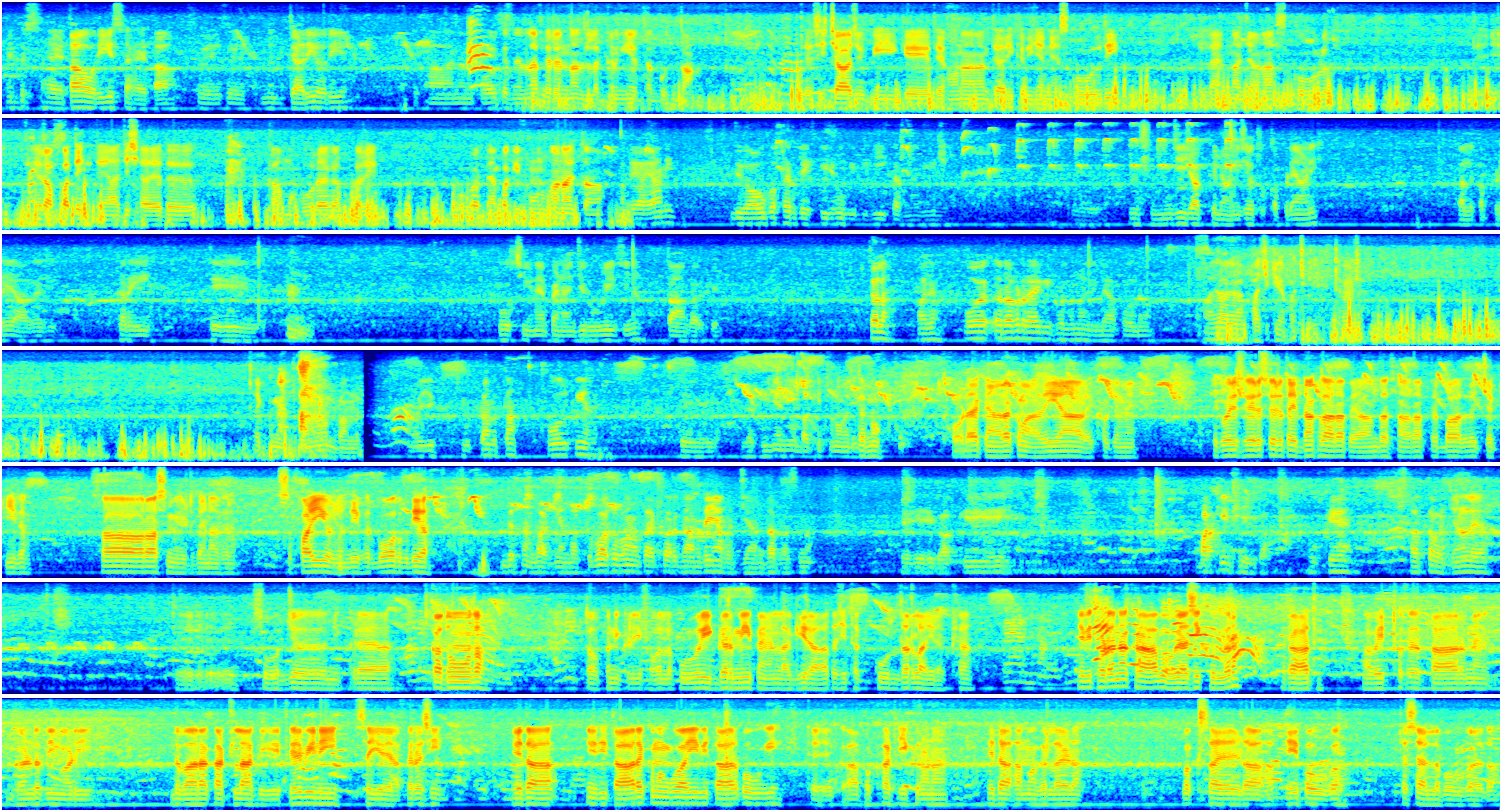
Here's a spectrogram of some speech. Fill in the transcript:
ਇੱਧਰ ਸਹਾਇਤਾ ਹੋ ਰਹੀ ਹੈ, ਸਹਾਇਤਾ। ਸਵੇਰੇ ਸਵੇਰੇ ਇਹਨਾਂ ਦੀ ਤਿਆਰੀ ਹੋ ਰਹੀ ਹੈ। ਆ ਇਹਨਾਂ ਨੂੰ ਖੋਲ ਕੇ ਦੇਣਾ ਫਿਰ ਇਹਨਾਂ ਦੇ ਲੱਗਣਗੀਆਂ ਤਾਂ ਗੁੱਤਾਂ। ਤੇ ਅਸੀਂ ਚਾਹ ਚੂ ਪੀ ਕੇ ਤੇ ਹੁਣ ਤਿਆਰੀ ਕਰੀ ਜਾਂਦੇ ਹਾਂ ਸਕੂਲ ਦੀ। ਤੇ ਲੈਣਾ ਜਾਣਾ ਸਕੂਲ। ਫਿਰ ਆਪਾਂ ਦੇਖਦੇ ਹਾਂ ਅੱਜ ਸ਼ਾਇਦ ਕੰਮ ਹੋ ਹੈਗਾ ਘਰੇ। ਉਹ ਕਰਦੇ ਹਾਂ, ਬਾਕੀ ਫੋਨ ਫਾਨ ਅੱਜ ਤਾਂ ਹਲੇ ਆਇਆ ਨਹੀਂ। ਜਦੋਂ ਆਊਗਾ ਫਿਰ ਦੇਖੀ ਜਾਊਗੀ ਵੀ ਕੀ ਕਰਨਾ ਜੀ ਮਸ਼ੀਨ ਜੀ ਜਾ ਕੇ ਲਾਉਣੀ ਸੀ ਉੱਥੋਂ ਕੱਪੜਿਆਂ ਵਾਲੀ। ਕੱਲ ਕੱਪੜੇ ਆ ਗਏ ਸੀ ਘਰੇ ਹੀ। ਤੇ ਉਹ ਸੀਣੇ ਪੈਣਾ ਜ਼ਰੂਰੀ ਸੀ ਨਾ, ਤਾਂ ਕਰਕੇ। ਚਲ, ਆ ਜਾ। ਉਹ ਰਬੜ ਰਹਿ ਗਈ ਖੋਲਣ ਵਾਲੀ, ਲਿਆ ਖੋਲ ਦੇਣਾ ਆ ਜਾ ਆ ਜਾ, ਭੱਜ ਗਿਆ ਭੱਜ ਗਿਆ, ਇੱਥੇ ਬੈਠ। ਇੱਕ ਬੰਦ ਉਹ ਜੀ ਸੂਟਾਂ ਤਾਂ ਖੋਲਤੀਆਂ ਤੇ ਲੱਗੀ ਜਾਂਦੀਆਂ ਬਾਕੀ ਤੁਹਾਨੂੰ ਇੱਧਰ ਨੂੰ ਥੋੜਾ ਕੈਮਰਾ ਘੁਮਾ ਦਈ ਆ ਵੇਖੋ ਕਿਵੇਂ। ਇੱਕ ਵਾਰੀ ਸਵੇਰੇ ਸਵੇਰੇ ਤਾਂ ਇਦਾਂ ਖਲਾਰਾ ਪਿਆ ਹੁੰਦਾ ਸਾਰਾ, ਫਿਰ ਬਾਅਦ ਵਿੱਚ ਚੱਕੀ ਦਾ ਸਾਰਾ ਸਮੇਟ ਦੇਣਾ ਫਿਰ। ਸਫ਼ਾਈ ਹੋ ਜਾਂਦੀ ਫਿਰ, ਬਹੁਤ ਵਧੀਆ ਦਿਸਣ ਲੱਗ ਜਾਂਦਾ। ਸਵੇਰ ਸਵੇਰ ਤਾਂ ਇੱਕ ਵਾਰ ਗੰਦੇ ਆ ਵੱਜ ਜਾਂਦਾ ਬਸ ਨਾ। ਤੇ ਬਾਕੀ ਬਾਕੀ ਠੀਕ ਆ। ਓਕੇ ਸੱਤ ਵੱਜਣ ਲਿਆ ਤੇ ਸੂਰਜ ਨਿਕਲਿਆ ਕਦੋਂ ਦਾ? ਧੁੱਪ ਨਿਕਲੀ ਫੁੱਲ, ਪੂਰੀ ਗਰਮੀ ਪੈਣ ਲੱਗੀ ਰਾਤ, ਅਸੀਂ ਤਾਂ ਕੂਲਰ ਲਾਈ ਰੱਖਿਆ। ਇਹ ਵੀ ਥੋੜਾ ਨਾ ਖਰਾਬ ਹੋ ਗਿਆ ਸੀ ਕੂਲਰ ਰਾਤ। ਆ ਇੱਥੋਂ ਫਿਰ ਤਾਰ ਨੇ ਗੰਢ ਦੀ ਮਾੜੀ ਦੁਬਾਰਾ ਕੱਟ ਲਾ ਕੇ, ਫਿਰ ਵੀ ਨਹੀਂ ਸਹੀ ਹੋਇਆ। ਫਿਰ ਅਸੀਂ ਇਹਦਾ, ਇਹਦੀ ਤਾਰ ਇੱਕ ਮੰਗਵਾਈ ਵੀ ਤਾਰ ਪਊਗੀ ਤੇ ਇੱਕ ਆ ਪੱਖਾ ਠੀਕ ਕਰਾਉਣਾ, ਇਹਦਾ ਆਹ ਮਗਰਲਾ ਜਿਹੜਾ ਬਕਸਾ ਹੈ ਜਿਹੜਾ, ਆਹ ਇਹ ਪਊਗਾ ਤੇ ਸੈੱਲ ਪਊਗਾ ਇਹਦਾ।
